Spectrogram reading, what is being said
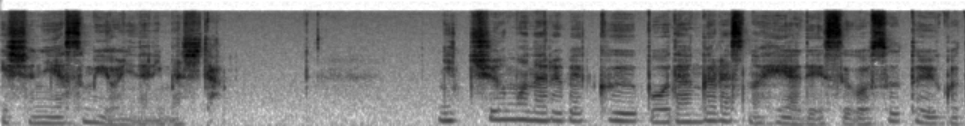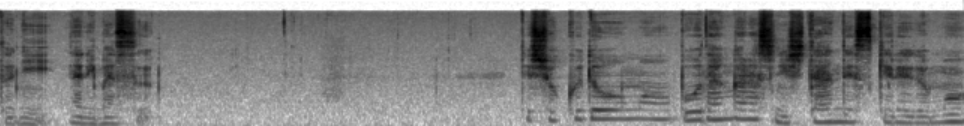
一緒に休むようになりました。日中もなるべく防弾ガラスの部屋で過ごすということになります。で食堂も防弾ガラスにしたんですけれども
